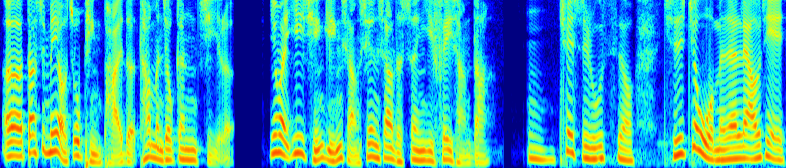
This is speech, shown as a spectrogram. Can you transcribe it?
呃，但是没有做品牌的，他们就更急了，因为疫情影响线下的生意非常大。嗯，确实如此哦。其实就我们的了解，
